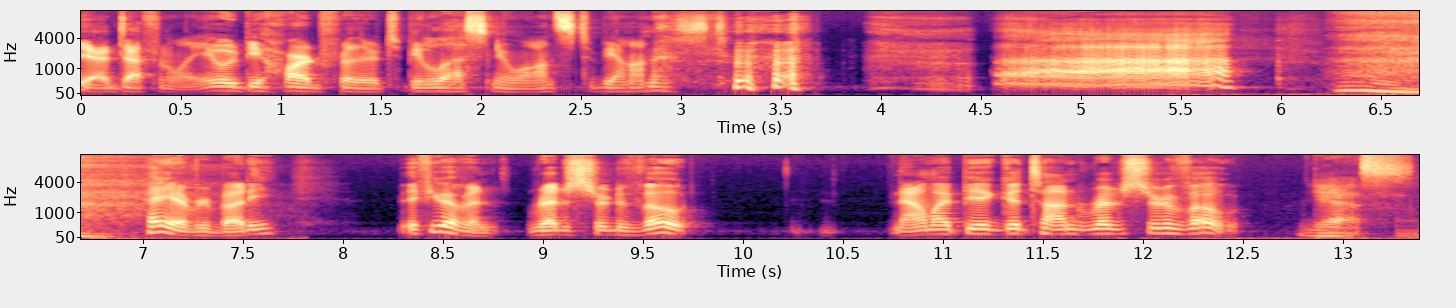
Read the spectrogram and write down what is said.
Yeah, definitely. It would be hard for there to be less nuance, to be honest. Ah. hey, everybody. If you haven't registered to vote, now might be a good time to register to vote. Yes.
